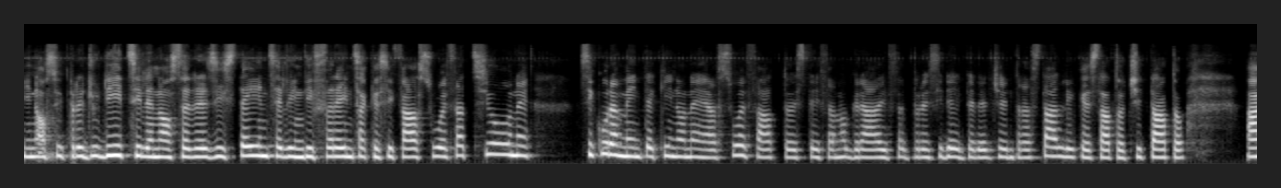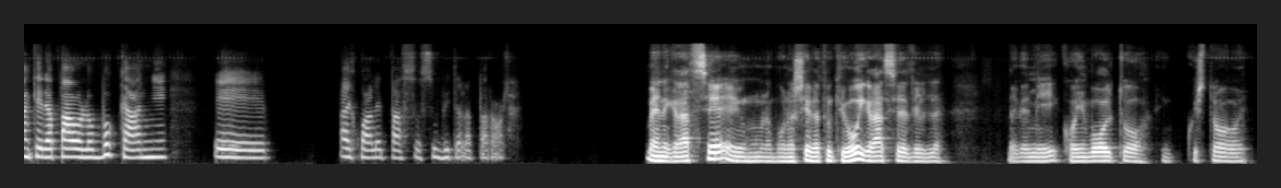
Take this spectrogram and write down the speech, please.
i nostri pregiudizi, le nostre resistenze, l'indifferenza che si fa a assuefazione. Sicuramente chi non è assuefatto è Stefano Greif, presidente del Centro Astalli, che è stato citato anche da Paolo Boccagni e al quale passo subito la parola. Bene, grazie e una buonasera a tutti voi. Grazie del, di avermi coinvolto in questo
